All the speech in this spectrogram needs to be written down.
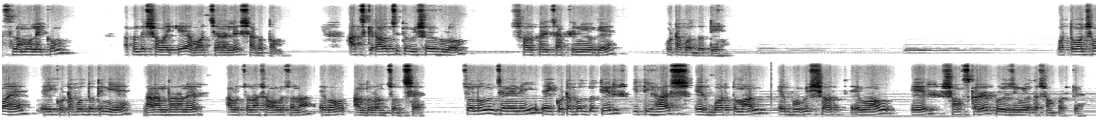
আসসালামু আলাইকুম। আপনাদের সবাইকে আমার চ্যানেলে স্বাগতম। আজকের আলোচিত বিষয় হলো সরকারি চাকরি নিয়োগে কোটা পদ্ধতি। বর্তমান সময়ে এই কোটা পদ্ধতি নিয়ে নানান ধরনের আলোচনা, সমালোচনা এবং আন্দোলন চলছে। চলুন জেনে নিই এই কোটা পদ্ধতির ইতিহাস, এর বর্তমান, এর ভবিষ্যৎ এবং এর সংস্কারের প্রয়োজনীয়তা সম্পর্কে।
